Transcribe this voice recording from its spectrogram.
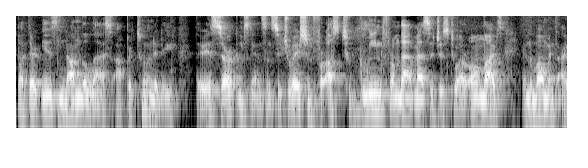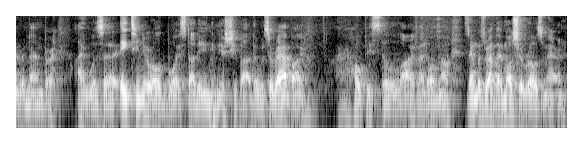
But there is nonetheless opportunity, there is circumstance and situation for us to glean from that messages to our own lives. In the moment I remember, I was an 18 year old boy studying in yeshiva. There was a rabbi, I hope he's still alive, I don't know. His name was Rabbi Moshe Rosmarin.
